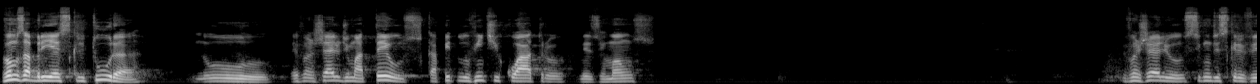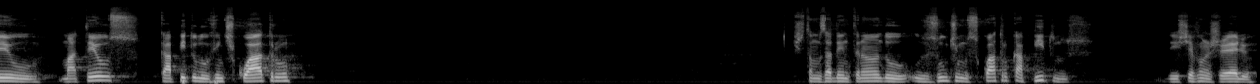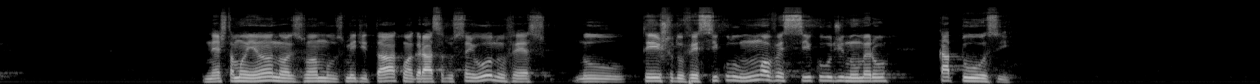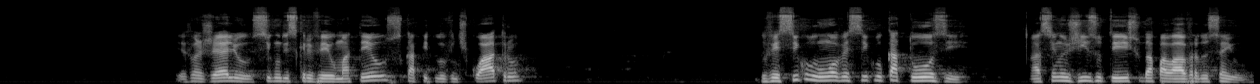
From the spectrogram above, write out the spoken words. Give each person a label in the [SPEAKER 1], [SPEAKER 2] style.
[SPEAKER 1] Vamos abrir a escritura no Evangelho de Mateus, capítulo 24, meus irmãos. Evangelho segundo escreveu Mateus, capítulo 24. Estamos adentrando os últimos quatro capítulos deste Evangelho. Nesta manhã nós vamos meditar com a graça do Senhor no, verso, no texto do versículo 1 ao versículo de número 14. Evangelho segundo escreveu Mateus, capítulo 24, do versículo 1 ao versículo 14. Assim nos diz o texto da palavra do Senhor.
